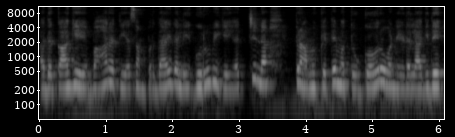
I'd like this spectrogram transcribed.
ಅದಕ್ಕಾಗಿಯೇ ಭಾರತೀಯ ಸಂಪ್ರದಾಯದಲ್ಲಿ ಗುರುವಿಗೆ ಹೆಚ್ಚಿನ ಪ್ರಾಮುಖ್ಯತೆ ಮತ್ತು ಗೌರವ ನೀಡಲಾಗಿದೆ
